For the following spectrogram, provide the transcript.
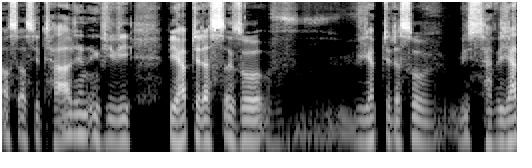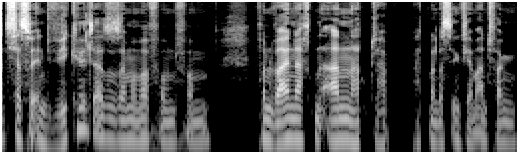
aus, aus Italien. Irgendwie, wie, wie habt ihr das so, wie habt ihr das so, wie, wie hat sich das so entwickelt? Also sagen wir mal vom, vom, von Weihnachten an, hat, hat, hat man das irgendwie am Anfang,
